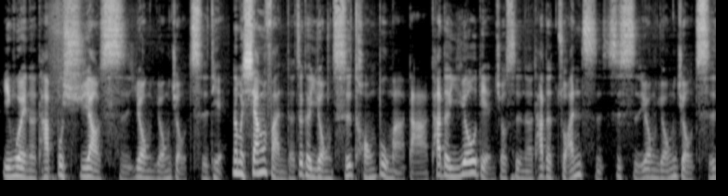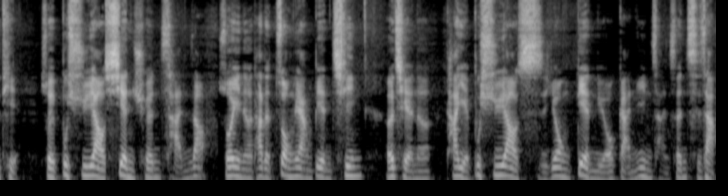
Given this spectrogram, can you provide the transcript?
因为呢它不需要使用永久磁铁。那么相反的，这个永磁同步马达，它的优点就是呢它的转子是使用永久磁铁。所以不需要线圈缠绕，所以呢，它的重量变轻，而且呢，它也不需要使用电流感应产生磁场，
